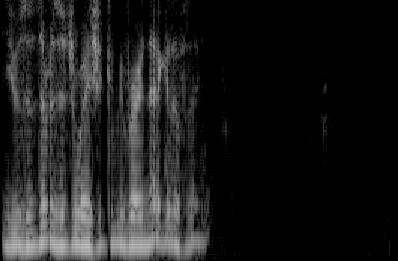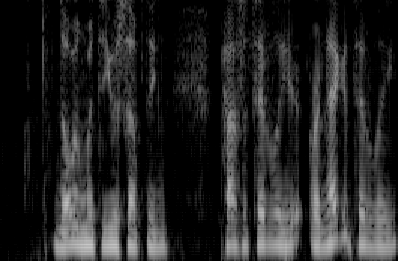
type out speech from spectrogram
Used in a different situation, can be a very negative thing. Knowing when to use something positively or negatively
